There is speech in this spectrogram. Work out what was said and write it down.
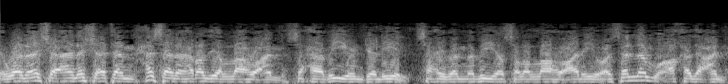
ونشأ نشأة حسنة رضي الله عنه. صحابي جليل صحب النبي صلى الله عليه وسلم وأخذ عنه.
